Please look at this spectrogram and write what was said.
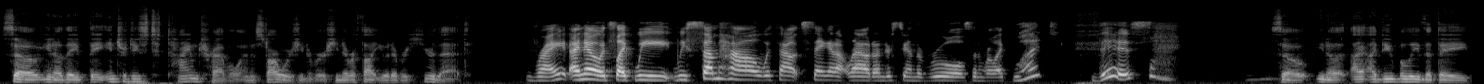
So you know they they introduced time travel in a Star Wars universe. You never thought you would ever hear that. Right? I know it's like we we somehow without saying it out loud understand the rules and we're like, "What? This?" So you know I, I do believe that they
